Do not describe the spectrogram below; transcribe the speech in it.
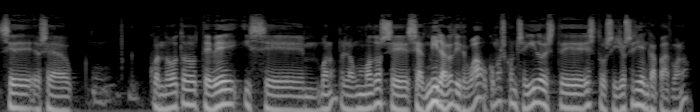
se... O sea, cuando otro te ve y se, bueno, pues de algún modo se, admira, ¿no? Dice, wow, ¿cómo has conseguido este, esto? Si yo sería incapaz, bueno,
